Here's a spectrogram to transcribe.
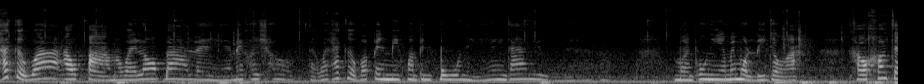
ถ้าเกิดว่าเอาป่ามาไว้รอบบ้านอะไรอย่างเงี้ยไม่ค่อยชอบ แต่ว่าถ้าเกิดว่าเป็นมีความเป็นปูนอย่างเงี้ยยังได้อยู่นะมอนพวกนี้ยังไม่หมดฤทธิ์เหรอวะ เขาเข้าใจ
